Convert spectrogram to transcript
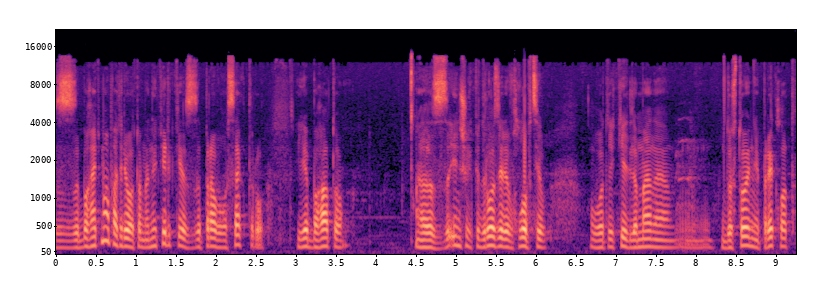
з багатьма патріотами, не тільки з правого сектору, є багато е, з інших підрозділів хлопців, от, які для мене достойний приклад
